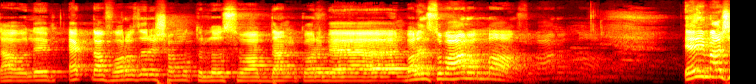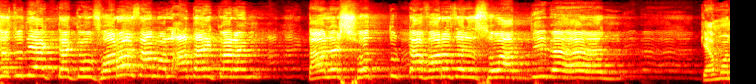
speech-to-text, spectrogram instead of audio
তাহলে একটা ফরজের সমতুল্য সোয়াব দান করবেন। বলেন সুবহানাল্লাহ। এই মাসে যদি একটা কেউ ফরজ আমল আদায় করেন, তাহলে সত্তরটা ফরজের সোয়াব দিবেন। কেমন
